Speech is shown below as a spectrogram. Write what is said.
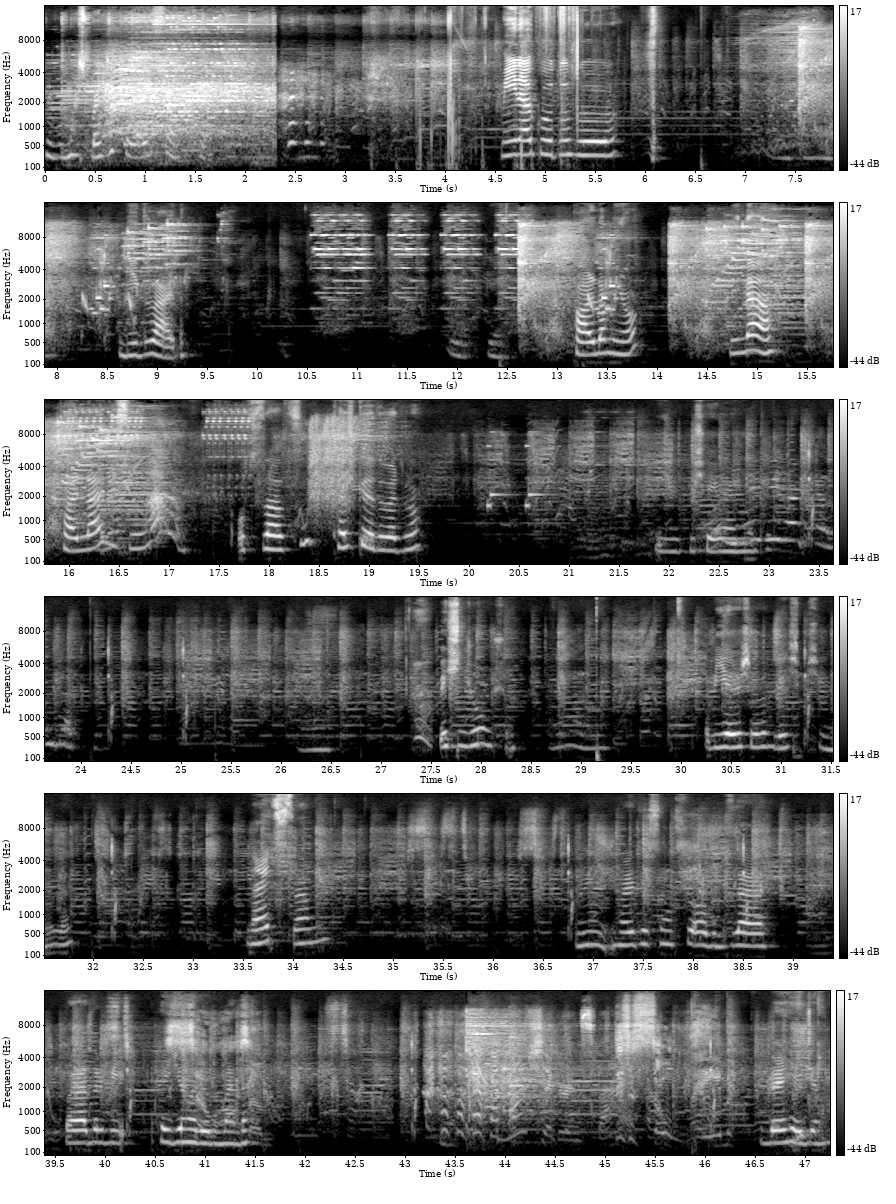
Bu maç bayağı kolay. Mina kutusu. Yedi verdim. Parlamıyor. Mina. Parlar mısın? 36. Kaç kere de verdin o? Bir, bir şey vermedi. Beşinci olmuşum. Bir yarışmada beşmişim ya ben. Neredesin? Bunun haritası nasıl? Aa bu güzel. Bayağıdır bir heyecan arıyordum ben de. Böyle heyecan.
